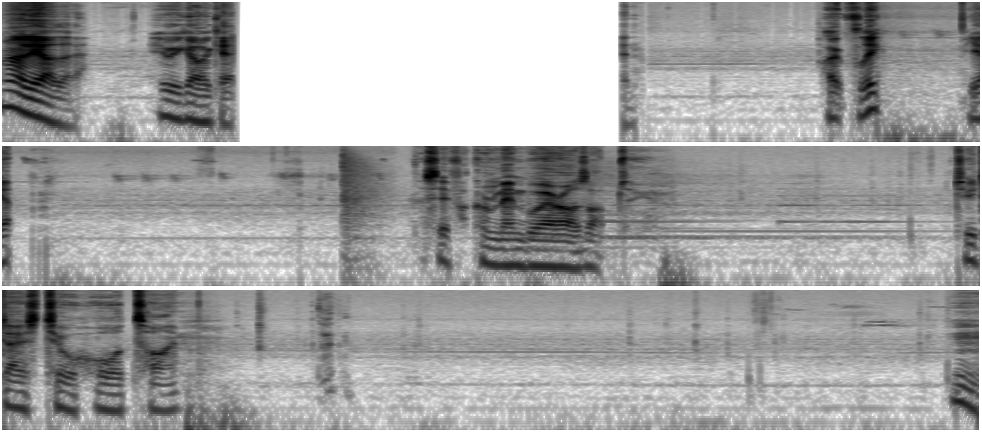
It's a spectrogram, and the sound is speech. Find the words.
Rightio there. Here we go again. Hopefully. Yep. Let's see if I can remember where I was up to. Two days till horde time. Hmm.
